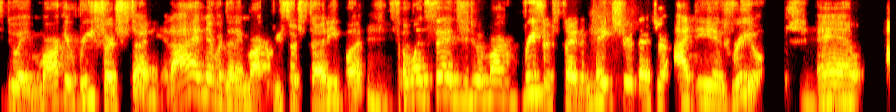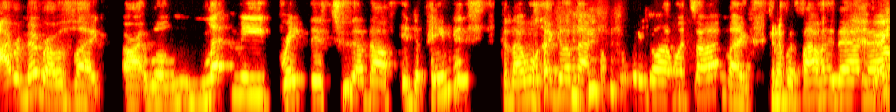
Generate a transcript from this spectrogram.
to do a market research study. And I had never done a market research study, but mm-hmm. someone said you should do a market research study to make sure that your idea is real. Mm-hmm. And I remember I was like, all right, well, let me break this two thousand dollars into payments because I want because I'm not comfortable going at one time. Like, can I put five hundred down now?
